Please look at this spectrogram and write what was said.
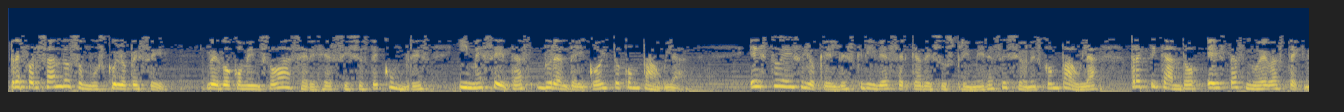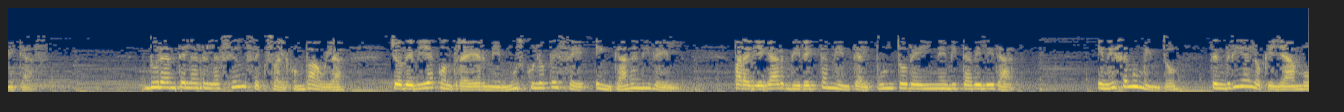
reforzando su músculo PC. Luego comenzó a hacer ejercicios de cumbres y mesetas durante el coito con Paula. Esto es lo que él describe acerca de sus primeras sesiones con Paula practicando estas nuevas técnicas. Durante la relación sexual con Paula, yo debía contraer mi músculo PC en cada nivel para llegar directamente al punto de inevitabilidad. En ese momento tendría lo que llamo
